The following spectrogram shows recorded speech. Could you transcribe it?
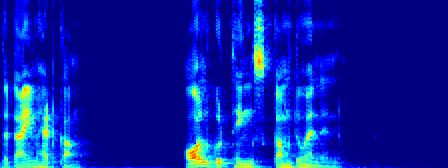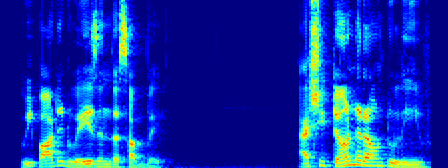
The time had come. All good things come to an end. We parted ways in the subway. As she turned around to leave,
